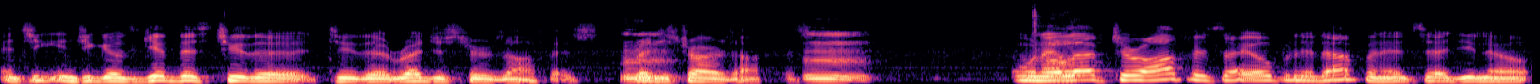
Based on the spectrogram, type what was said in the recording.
And she and she goes, give this to the to the registrar's office, Mm. registrar's office. Mm. When I Oh. left her office, I opened it up and it said, you know,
